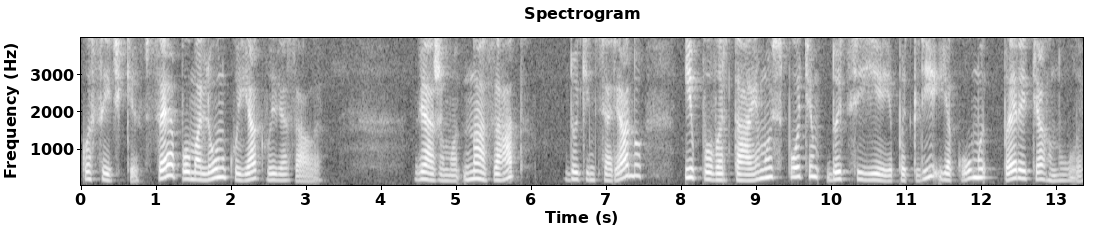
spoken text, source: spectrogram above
косички. Все по малюнку, як ви в'язали. В'яжемо назад до кінця ряду і повертаємось потім до цієї петлі, яку ми перетягнули.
